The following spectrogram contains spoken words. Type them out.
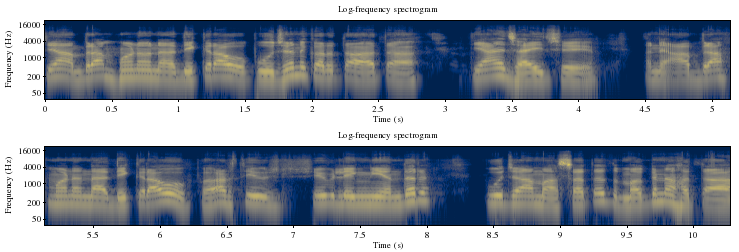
જ્યાં બ્રાહ્મણોના દીકરાઓ પૂજન કરતા હતા, ત્યાં જાય છે. અને આ બ્રાહ્મણના દીકરાઓ પાર્થિવ શિવલિંગની અંદર પૂજામાં સતત મગ્ન હતા.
